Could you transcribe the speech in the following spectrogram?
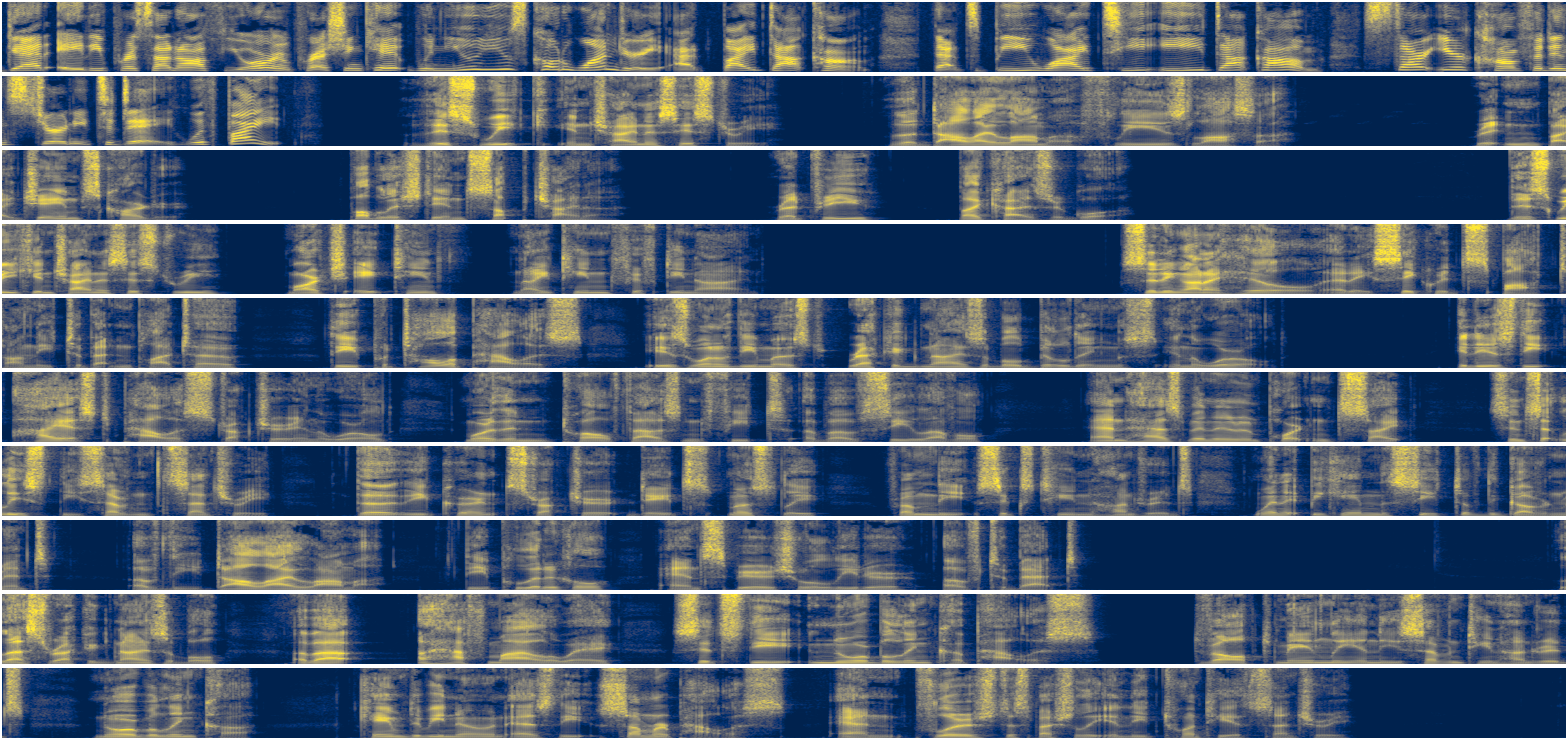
Get 80% off your impression kit when you use code WONDERY at Byte.com. That's B-Y-T-E dot com. Start your confidence journey today with Byte. This week in China's history, the Dalai Lama flees Lhasa. Written by James Carter. Published in Sup China. Read for you by Kaiser Kuo. This week in China's history, March 18th, 1959. Sitting on a hill at a sacred spot on the Tibetan plateau, the Potala Palace is one of the most recognizable buildings in the world. It is the highest palace structure in the world, more than 12,000 feet above sea level, and has been an important site since at least the 7th century, though the current structure dates mostly from the 1600s when it became the seat of the government of the Dalai Lama, the political and spiritual leader of Tibet. Less recognizable, about a half mile away, sits the Norbulingka Palace. Developed mainly in the 1700s, Norbulingka came to be known as the Summer Palace and flourished especially in the 20th century.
